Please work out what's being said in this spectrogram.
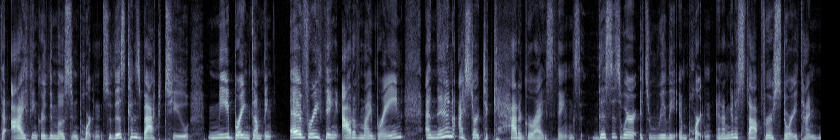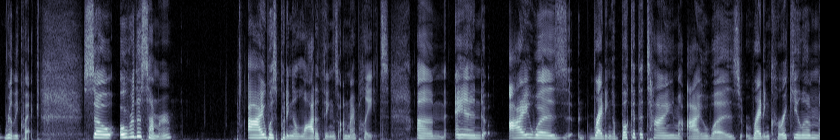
that I think are the most important. So this comes back to me brain dumping everything out of my brain. And then I start to categorize things. This is where it's really important. And I'm going to stop for a story time really quick. So, over the summer, I was putting a lot of things on my plate. Um, and I was writing a book at the time. I was writing curriculum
